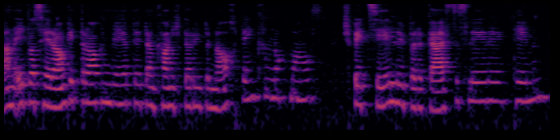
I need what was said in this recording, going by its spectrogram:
an etwas herangetragen werde, dann kann ich darüber nachdenken nochmals, speziell über Geisteslehre-Themen.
